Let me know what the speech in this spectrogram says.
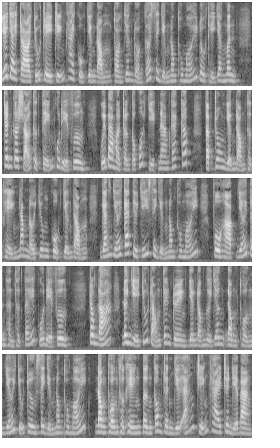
với vai trò chủ trì triển khai cuộc vận động toàn dân đoàn kết xây dựng nông thôn mới đô thị văn minh trên cơ sở thực tiễn của địa phương, Quỹ ban Mặt trận Tổ quốc Việt Nam các cấp tập trung vận động thực hiện 5 nội dung cuộc vận động gắn với các tiêu chí xây dựng nông thôn mới phù hợp với tình hình thực tế của địa phương. Trong đó, đơn vị chú trọng tuyên truyền vận động người dân đồng thuận với chủ trương xây dựng nông thôn mới, đồng thuận thực hiện từng công trình dự án triển khai trên địa bàn,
